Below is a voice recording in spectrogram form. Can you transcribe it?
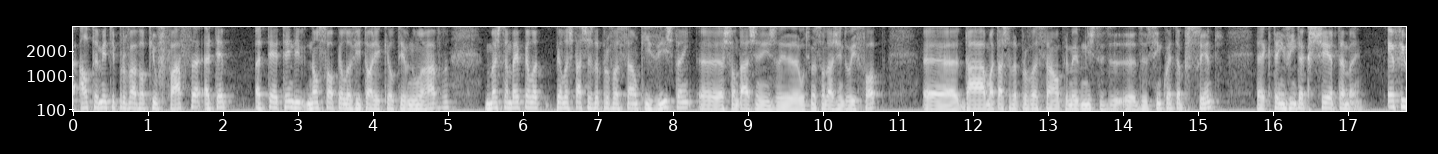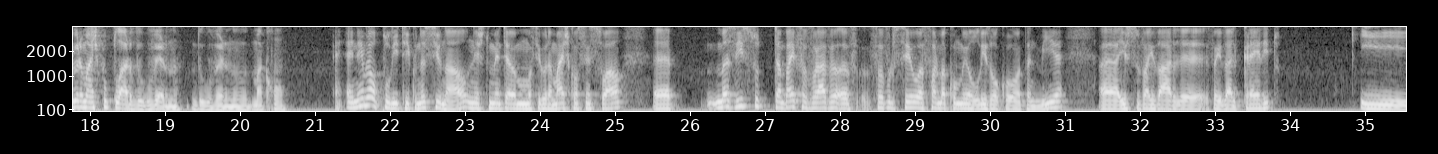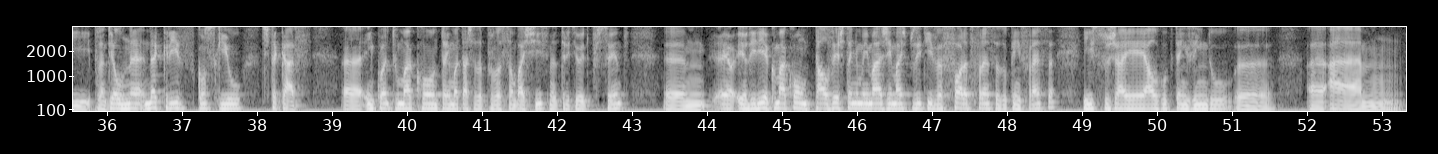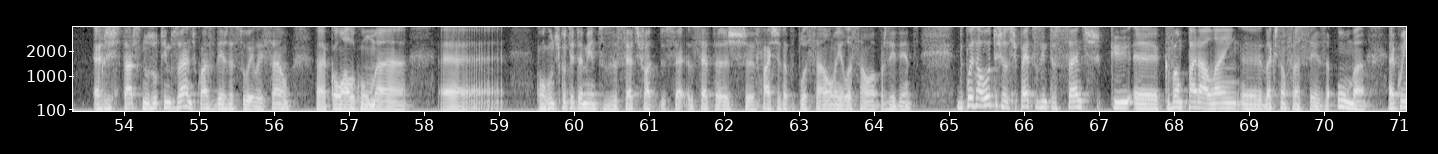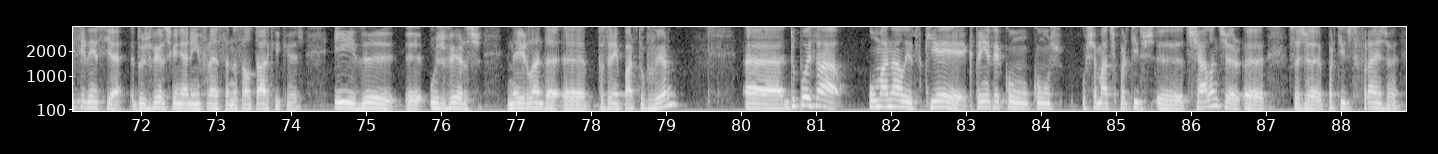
altamente improvável que o faça, até até tendo, não só pela vitória que ele teve no Havre, mas também pela, pelas taxas de aprovação que existem. Uh, as sondagens, a última sondagem do IFOP uh, dá uma taxa de aprovação ao Primeiro-Ministro de, de 50%, uh, que tem vindo a crescer também. É a figura mais popular do governo, do governo de Macron. A nível político nacional, neste momento é uma figura mais consensual, mas isso também favorável, favoreceu a forma como ele lidou com a pandemia, Uh, isso veio dar-lhe dar crédito e, portanto, ele na, na crise conseguiu destacar-se. Uh, enquanto Macron tem uma taxa de aprovação baixíssima, de 38%, um, eu, eu, diria que Macron talvez tenha uma imagem mais positiva fora de França do que em França, e isso já é algo que tem vindo uh, a, a registrar-se nos últimos anos, quase desde a sua eleição, uh, com alguma. Uh, com algum descontentamento de, certos, de certas faixas da população em relação ao presidente. Depois há outros aspectos interessantes que, uh, que vão para além uh, da questão francesa. Uma, a coincidência dos verdes ganharem em França nas autárquicas e de os verdes na Irlanda fazerem parte do governo. depois há uma análise que, é, que tem a ver com, com os, os chamados partidos challenger, ou seja, partidos de franja,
